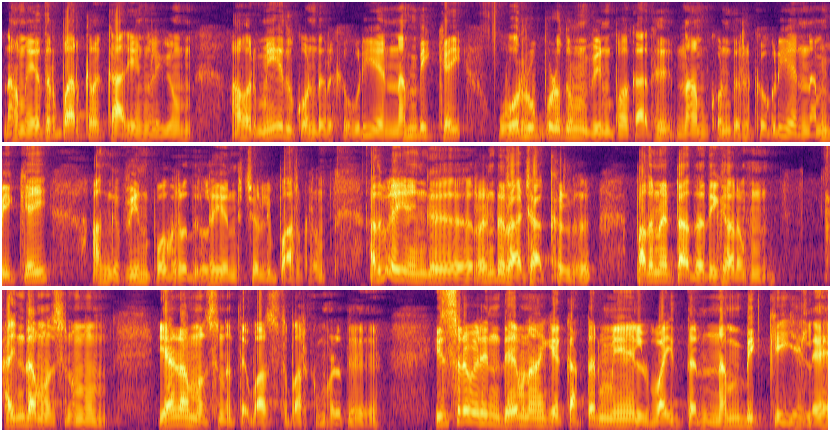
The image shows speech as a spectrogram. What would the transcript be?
நாம் எதிர்பார்க்கிற காரியங்களையும் அவர் மீது கொண்டிருக்கக்கூடிய நம்பிக்கை ஒரு பொழுதும் வீண் போகாது. நாம் கொண்டிருக்கக்கூடிய நம்பிக்கை அங்கு வீண் போகிறதில்லை என்று சொல்லி பார்க்கிறோம். அதுவே இங்கு ரெண்டு ராஜாக்கள் பதினெட்டாவது அதிகாரம் ஐந்தாம் வசனமும் ஏழாம் வசனத்தை வாசித்து பார்க்கும் பொழுது இஸ்ரேலின் தேவனாகிய கத்தர் மேல் வைத்த நம்பிக்கையிலே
